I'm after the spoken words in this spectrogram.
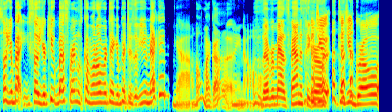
So your be- so your cute best friend was coming over taking pictures of you naked? Yeah. Oh my god. I know. This is every man's fantasy, Did you did you grow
